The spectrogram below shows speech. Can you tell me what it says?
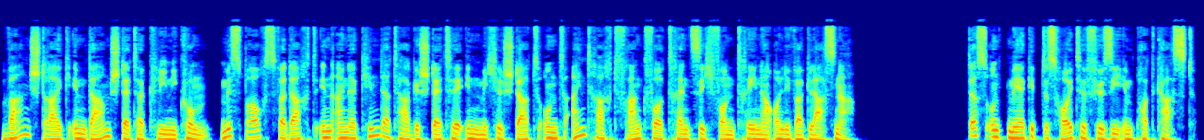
Warnstreik im Darmstädter Klinikum, Missbrauchsverdacht in einer Kindertagesstätte in Michelstadt und Eintracht Frankfurt trennt sich von Trainer Oliver Glasner. Das und mehr gibt es heute für Sie im Podcast.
